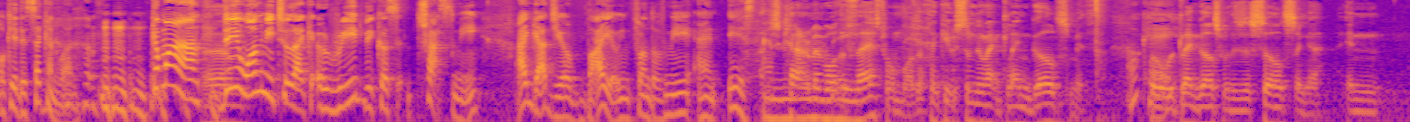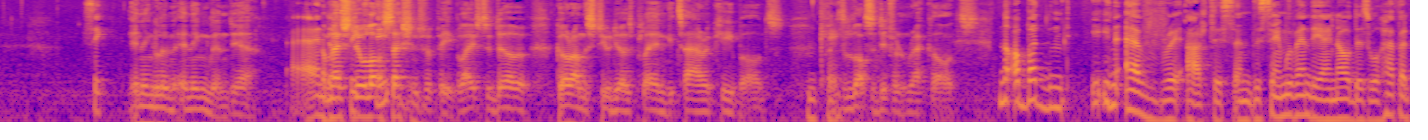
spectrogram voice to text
Okay, the second one. Come on. Uh, do you want me to like read? Because trust me, I got your bio in front of me and it's I just can't remember what the first one was. I think it was something like Glenn Goldsmith. Okay. Well, Glenn Goldsmith is a soul singer in See? in England. In England, yeah. And I mean, I used to do a lot of sessions for people. I used to do go around the studios playing guitar and keyboards. Okay. There's lots of different records. No, but in every artist, and the same with Andy, I know this will happen.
